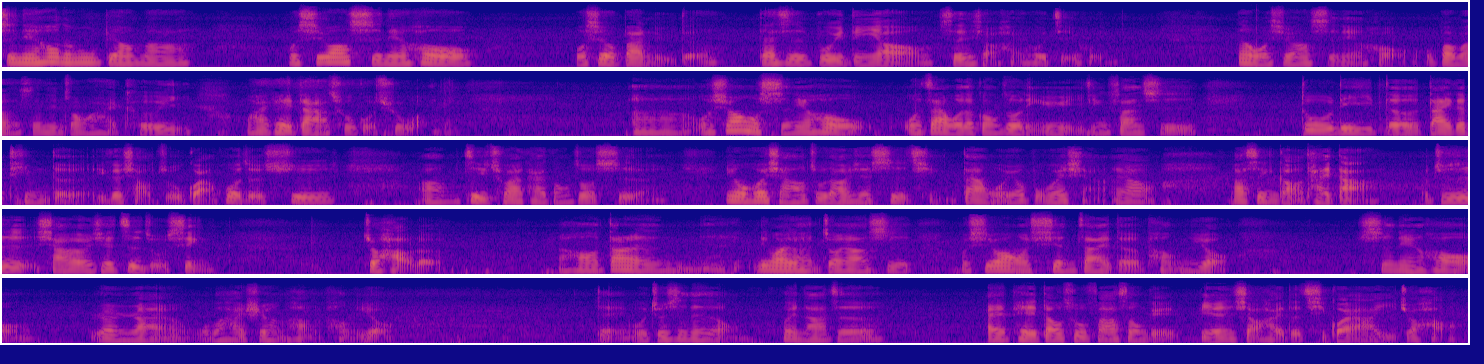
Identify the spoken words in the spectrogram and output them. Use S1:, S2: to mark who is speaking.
S1: 十年后的目标吗？我希望十年后我是有伴侣的，但是不一定要生小孩或结婚。那我希望十年后我爸爸的身体状况还可以，我还可以带他出国去玩。呃，我希望我十年后我在我的工作领域已经算是独立的带一个 team 的一个小主管，或者是嗯自己出来开工作室了。因为我会想要主导一些事情，但我又不会想要把事情搞得太大，我就是想要有一些自主性就好了。然后，当然，另外一个很重要的是，我希望我现在的朋友，十年后仍然我们还是很好的朋友。对我就是那种会拿着 iPad 到处发送给别人小孩的奇怪阿姨就好。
